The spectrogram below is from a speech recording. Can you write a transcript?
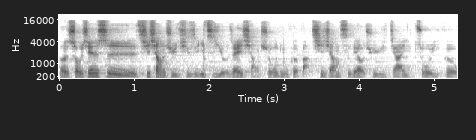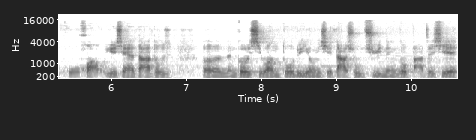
呃，首先是气象局其实一直有在想说如何把气象资料去加以做一个活化，因为现在大家都呃能够希望多利用一些大数据，能够把这些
